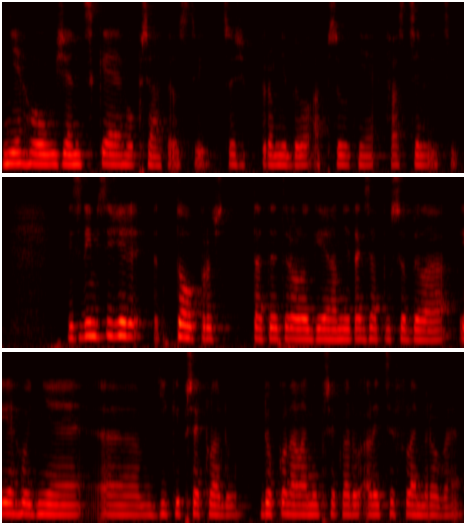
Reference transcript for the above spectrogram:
něhou ženského přátelství, což pro mě bylo absolutně fascinující. Myslím si, že to, proč ta tetralogie na mě tak zapůsobila, je hodně uh, díky překladu, dokonalému překladu Alice Flemrové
